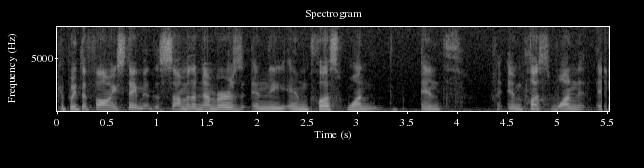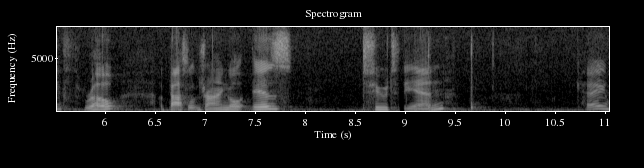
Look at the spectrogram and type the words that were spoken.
Complete the following statement. The sum of the numbers in the n plus 1 nth, n plus 1 nth row of Pascal triangle is 2 to the n. Okay.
